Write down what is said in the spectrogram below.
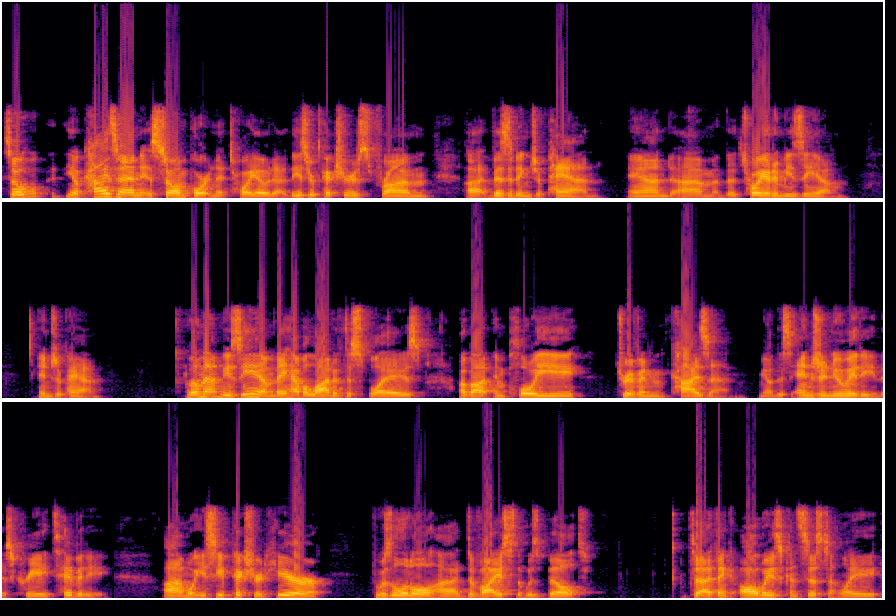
So, you know, Kaizen is so important at Toyota. These are pictures from uh, visiting Japan and um, the Toyota Museum in Japan. Well, in that museum, they have a lot of displays about employee-driven Kaizen. You know, this ingenuity, this creativity. Um, what you see pictured here was a little uh, device that was built to, I think, always consistently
